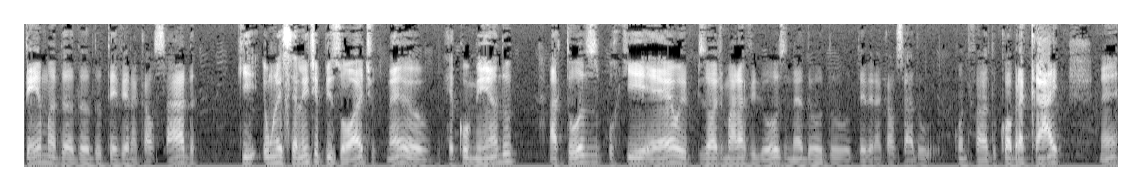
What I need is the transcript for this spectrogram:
tema do, do, do TV na calçada, que é um excelente episódio, né? Eu recomendo a todos, porque é um episódio maravilhoso, né, do, do TV na Calçada, quando fala do Cobra Kai, né?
